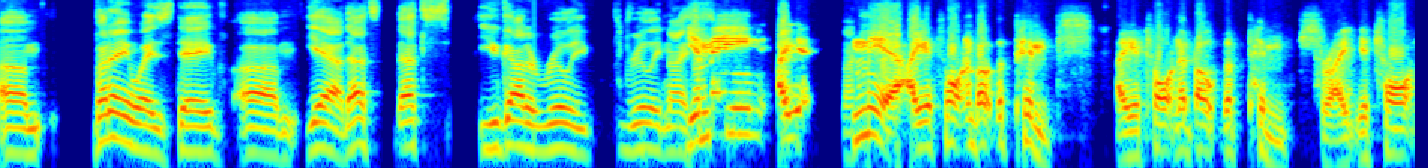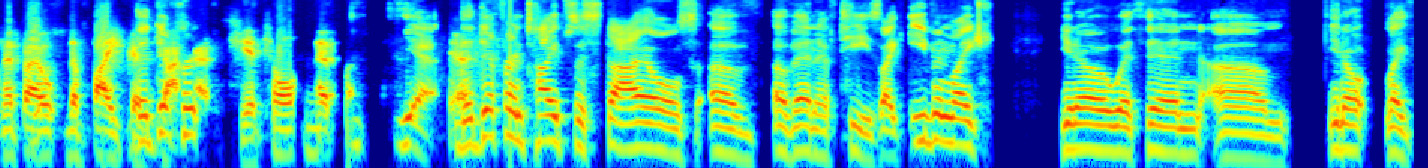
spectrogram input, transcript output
um but anyways dave um yeah that's that's you got a really really nice You mean, are you, Mayor, are you talking about the pimps? Are you talking about the pimps, right? You're talking about the biker The different- jackets. You're talking about, yeah, Yeah. the different types of styles of of nfts like even like you know within um you know like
